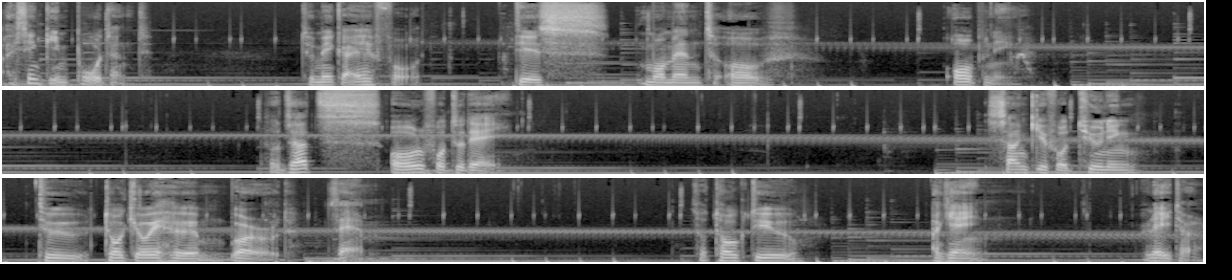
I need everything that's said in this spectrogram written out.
I think important to make an effort this moment of opening. So that's all for today. Thank you for tuning to Tokyo FM World Zen. So talk to you again later.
